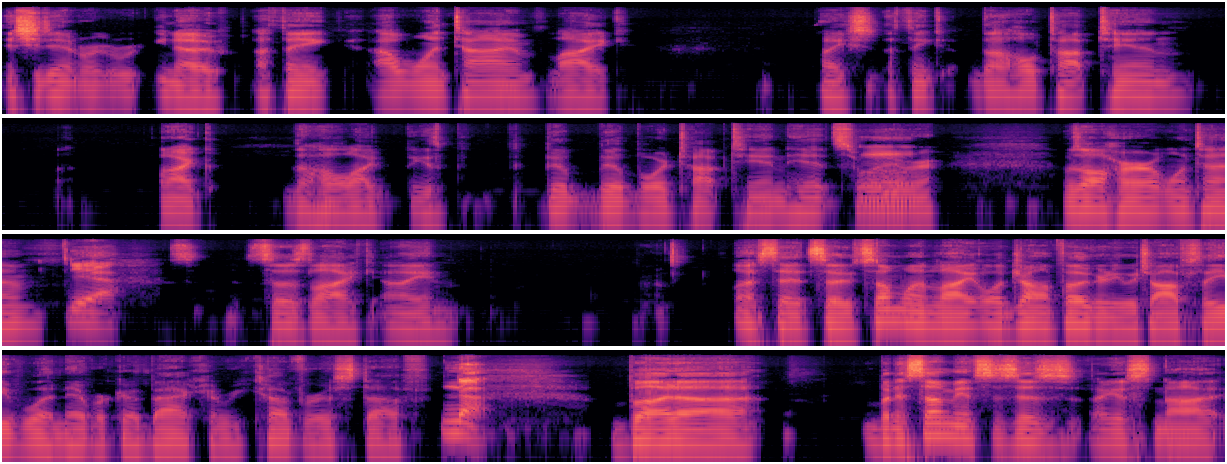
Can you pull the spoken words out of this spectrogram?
And she didn't, re- you know, I think at one time, like, like I think the whole top ten, like the whole like I guess Bill, Billboard top ten hits or Mhm. whatever, was all her at one time. Yeah. So it's like, I mean, I said, so someone like, well, John Fogerty, which obviously would never go back and recover his stuff. No. But, uh, but in some instances, I guess not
